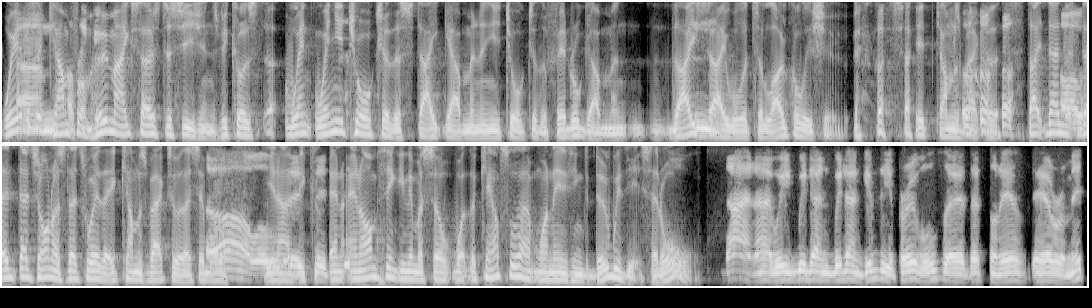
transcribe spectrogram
where does um, it come from? Who makes those decisions? Because uh, when when you talk to the state government and you talk to the federal government, they mm. say, "Well, it's a local issue." they say it comes back to they, they, oh. they, that's honest. That's where it comes back to. They said, "Well, oh, well you know," it's, because, it's, and, and I'm thinking to myself, "What the council don't want anything to do with this at all." No, no, we, we don't we don't give the approvals. Uh, that's not our, our remit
